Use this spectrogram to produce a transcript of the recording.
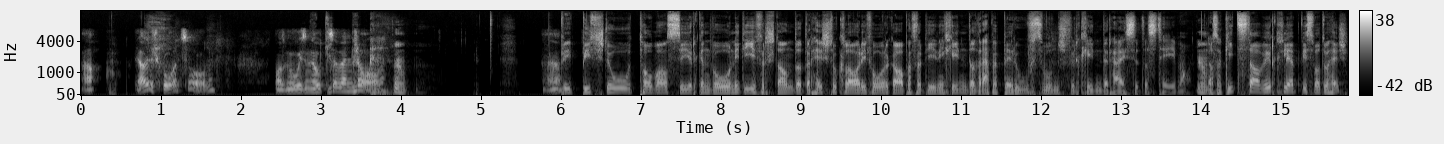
Ja, ja das ist gut so, oder? Was wir ausnutzen wollen schon, oder? B bist du, Thomas, irgendwo nicht einverstanden oder hast du klare Vorgaben für deine Kinder oder eben Berufswunsch für Kinder heisst das Thema? Ja. Also gibt's da wirklich etwas, was du hast?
